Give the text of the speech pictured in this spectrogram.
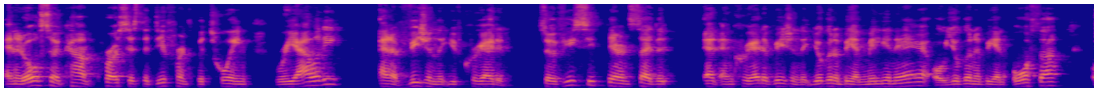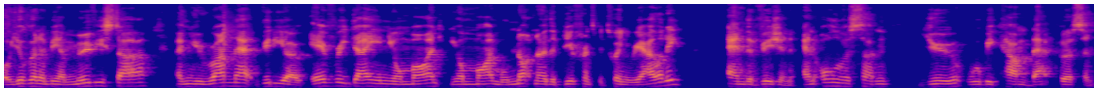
and it also can't process the difference between reality and a vision that you've created so if you sit there and say that and, and create a vision that you're going to be a millionaire or you're going to be an author or you're going to be a movie star and you run that video every day in your mind your mind will not know the difference between reality and the vision and all of a sudden you will become that person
